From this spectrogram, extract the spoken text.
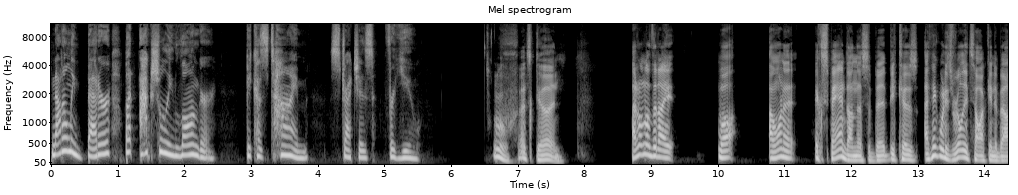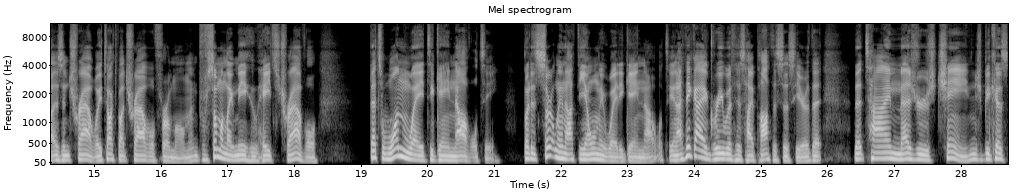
not only better, but actually longer because time stretches for you. Ooh, that's good. I don't know that I, well, I want to expand on this a bit because I think what he's really talking about isn't travel. He talked about travel for a moment. For someone like me who hates travel, that's one way to gain novelty, but it's certainly not the only way to gain novelty. And I think I agree with his hypothesis here that that time measures change because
